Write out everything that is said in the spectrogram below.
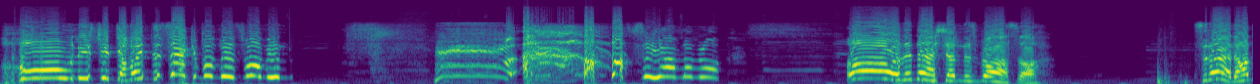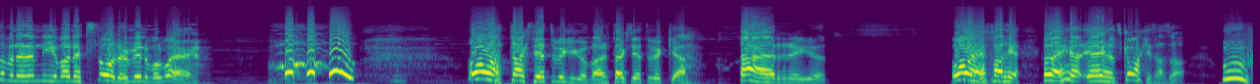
Holy shit, jag var inte säker på att det ens var min! Så jävla bra! Åh, oh, det där kändes bra alltså! Sådär, då hade man en M9 var net minimal wear! Åh, oh, tack så jättemycket gubbar, tack så jättemycket! Herregud! Åh, oh, jag är fan helt, jag är helt, jag är helt skakig alltså! Uh,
